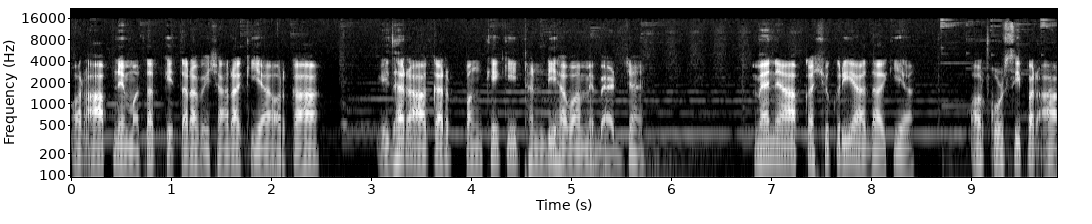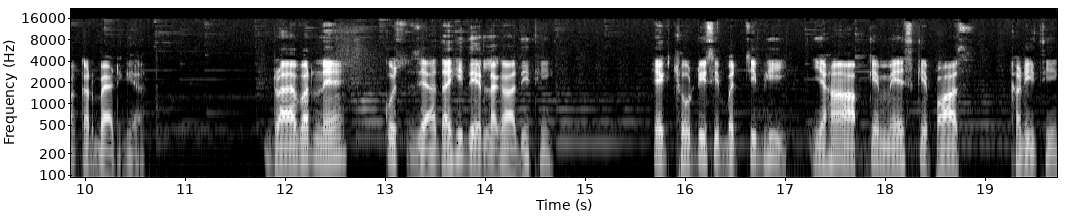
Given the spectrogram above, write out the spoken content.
اور آپ نے متب کی طرف اشارہ کیا اور کہا، ادھر آ کر پنکھے کی ٹھنڈی ہوا میں بیٹھ جائیں۔ میں نے آپ کا شکریہ ادا کیا۔ اور کرسی پر آ کر بیٹھ گیا۔ ڈرائیور نے کچھ زیادہ ہی دیر لگا دی تھی۔ ایک چھوٹی سی بچی بھی یہاں آپ کے میز کے پاس کھڑی تھی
